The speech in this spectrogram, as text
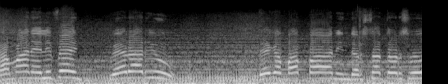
Come on elephant where are you ಬೇಗ ಬಾಪ ನಿನ್ನ ದರ್ಶನ ತೋರಿಸು.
